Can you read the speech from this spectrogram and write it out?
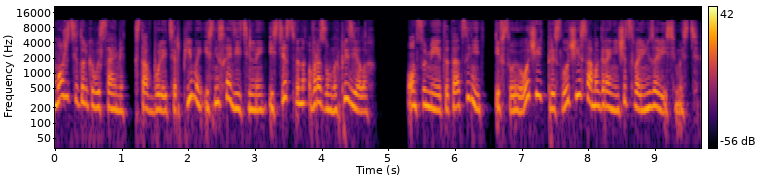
можете только вы сами, став более терпимой и снисходительной, естественно, в разумных пределах. Он сумеет это оценить и, в свою очередь, при случае сам ограничит свою независимость.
